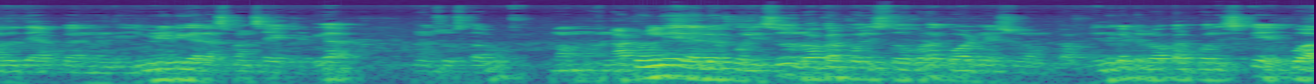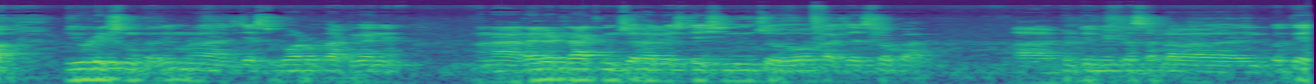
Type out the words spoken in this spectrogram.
మదర్ యాప్ కానివ్వండి ఇమీడియట్గా రెస్పాన్స్ అయ్యేటట్టుగా మనం చూస్తాము. Not only railway police local పోలీస్తో కూడా కోఆర్డినేషన్లో ఉంటాం. ఎందుకంటే లోకల్ పోలీస్కి ఎక్కువ జ్యూరిడిక్షన్ ఉంటుంది. మన జస్ట్ బోర్డర్ దాటగానే మన రైల్వే ట్రాక్ నుంచో రైల్వే స్టేషన్ నుంచో ఒక జస్ట్ ఒక ట్వంటీ మీటర్స్ అట్లా వెళ్ళిపోతే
